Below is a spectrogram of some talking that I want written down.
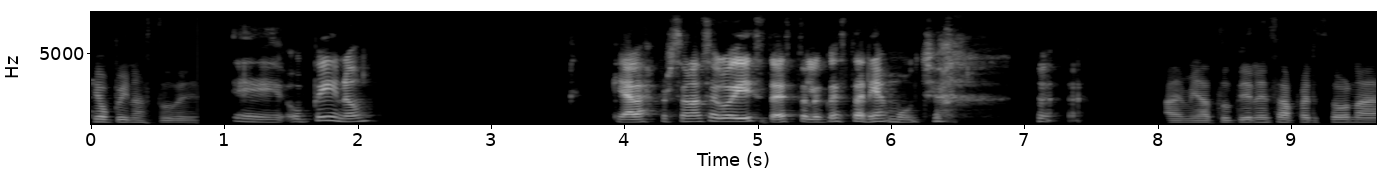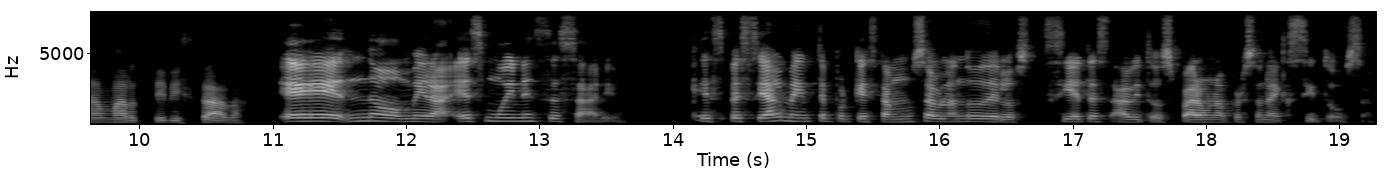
¿Qué opinas tú de eso? Eh, opino que a las personas egoístas esto le costaría mucho. Ay, mira, tú tienes esa persona martirizada. Eh, no, mira, es muy necesario, especialmente porque estamos hablando de los siete hábitos para una persona exitosa.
